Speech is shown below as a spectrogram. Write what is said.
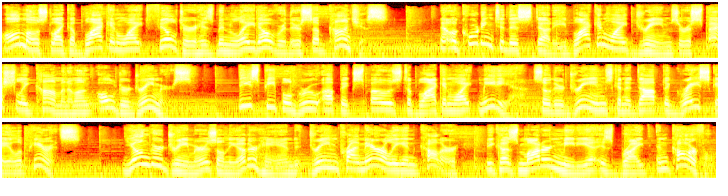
almost like a black and white filter has been laid over their subconscious. Now, according to this study, black and white dreams are especially common among older dreamers. These people grew up exposed to black and white media, so their dreams can adopt a grayscale appearance. Younger dreamers, on the other hand, dream primarily in color because modern media is bright and colorful.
